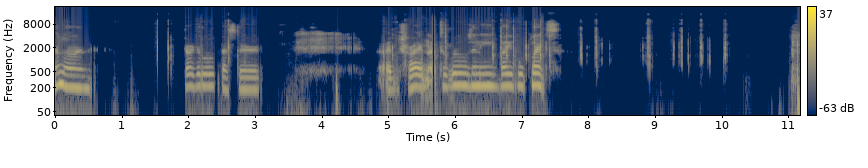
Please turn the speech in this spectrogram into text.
Come on. Charge a little faster. I'm trying not to lose any valuable plants. It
